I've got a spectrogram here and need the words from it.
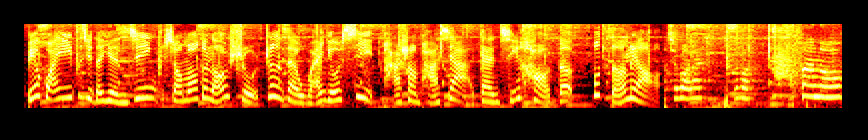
别怀疑自己的眼睛，小猫跟老鼠正在玩游戏，爬上爬下，感情好的不得了。小宝来，小宝吃饭哦。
